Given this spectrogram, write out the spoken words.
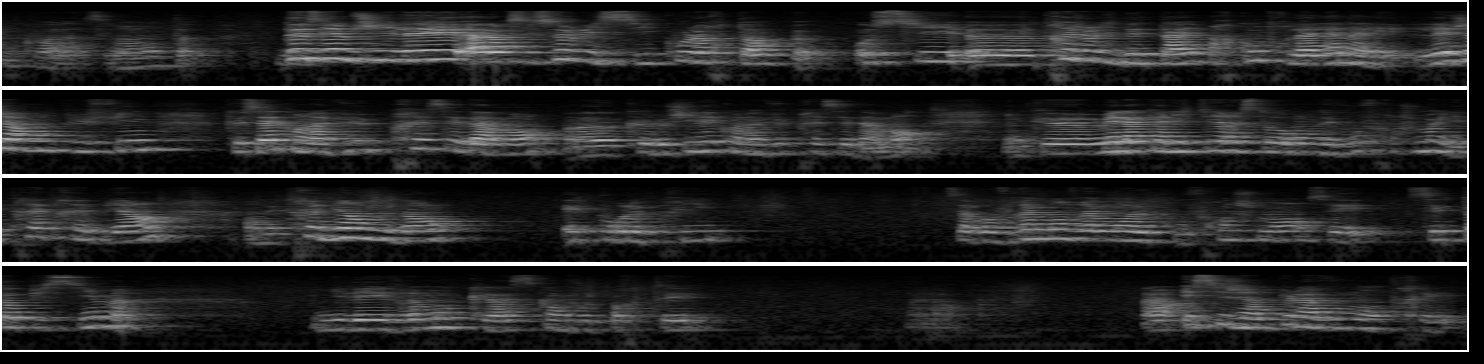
Donc voilà, c'est vraiment top. Deuxième gilet, alors c'est celui-ci, couleur top. Aussi euh, très joli détail. Par contre, la laine, elle est légèrement plus fine que celle qu'on a vue précédemment, euh, que le gilet qu'on a vu précédemment. Donc, mais la qualité reste au rendez-vous. Franchement, il est très très bien. On est très bien dedans. Et pour le prix, ça vaut vraiment vraiment le coup. Franchement, c'est topissime. Il est vraiment classe quand vous le portez. Alors ici, j'ai un peu à vous montrer.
